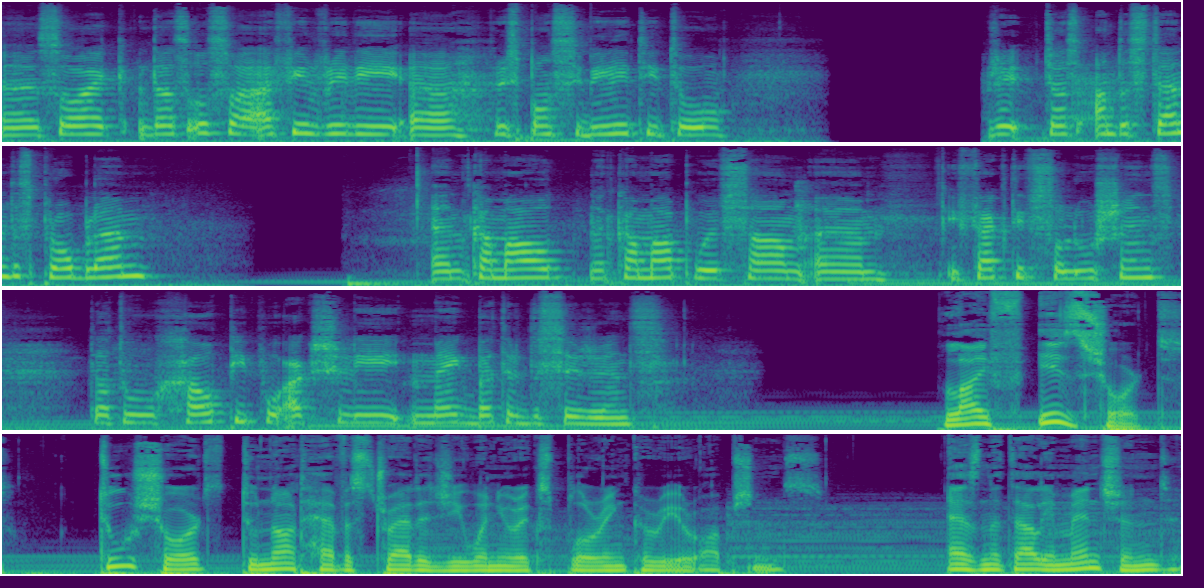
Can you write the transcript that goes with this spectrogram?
uh, so like that's also I feel really uh, responsibility to re- just understand this problem and come out come up with some um, effective solutions that will help people actually make better decisions. Life is short, too short to not have a strategy when you're exploring career options. As Natalia mentioned,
